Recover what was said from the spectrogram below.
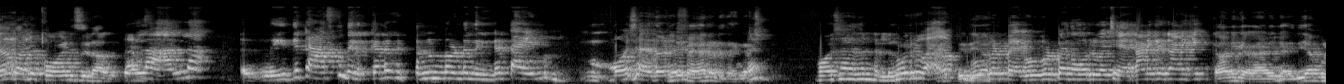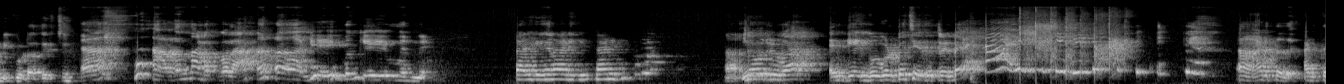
ഞാൻ പറഞ്ഞു കോയിൻസ് ഇടാതെ. അല്ല അല്ല. ഇത് ടാസ്ക് നിനക്കന്നെ കിട്ടുന്നതുകൊണ്ട് നിന്റെ ടൈം മോശമായതുകൊണ്ട്. മോശമായതുകൊണ്ടല്ലോ? നൂറ് രൂപ. ഗൂഗിൾ പേ ഗൂഗിൾ പേ നൂറ് രൂപ ചെയ്യാം. കാണിക്കും കാണിക്കും. കാണിക്ക കാണിക്ക. ഇത് ഞാൻ പിടിക്കൂട്ടാ തിരിച്ചു. അതൊന്നും നടക്കൂല. ഗെയിം ഗെയിം തന്നെ. കാണിക്ക കാണിക്കും? കാണിക്കും. നൂറ് രൂപ എനിക്ക് ഗൂഗിൾ പേ ചെയ്തിട്ടുണ്ട്. ആ അടുത്തത് അടുത്ത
